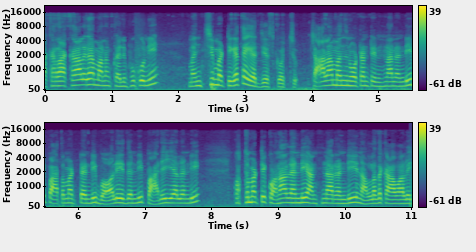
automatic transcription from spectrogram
రకరకాలుగా మనం కలుపుకొని మంచి మట్టిగా తయారు చేసుకోవచ్చు. చాలామంది నోటని తింటున్నానండి పాత మట్టి అండి బాగాలేదండి పారేయాలండి. కొత్త మట్టి కొనాలండి అంటున్నారండి. నల్లది కావాలి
